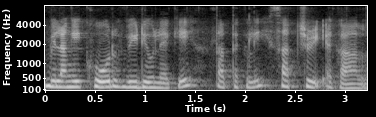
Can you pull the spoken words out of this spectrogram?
ਮਿਲਾਂਗੇ ਇੱਕ ਹੋਰ ਵੀਡੀਓ ਲੈ ਕੇ। ਤਦ ਤੱਕ ਲਈ ਸਤਿ ਸ਼੍ਰੀ ਅਕਾਲ।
